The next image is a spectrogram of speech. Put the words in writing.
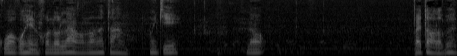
กลัวกูเห็นคนโดนลากออกนอกหน้าต่าง เมื่อกี้เนาะไปต่อเหรอเพื่อน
